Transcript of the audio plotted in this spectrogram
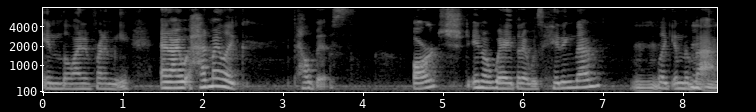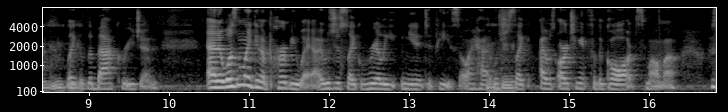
in the line in front of me, and I had my like pelvis arched in a way that I was hitting them Mhm. like in the Mhm, back, mhm. like the back region. And it wasn't like in a pervy way. I was just like really needed to pee, so I had was Mhm. just like I was arching it for the gods, mama.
